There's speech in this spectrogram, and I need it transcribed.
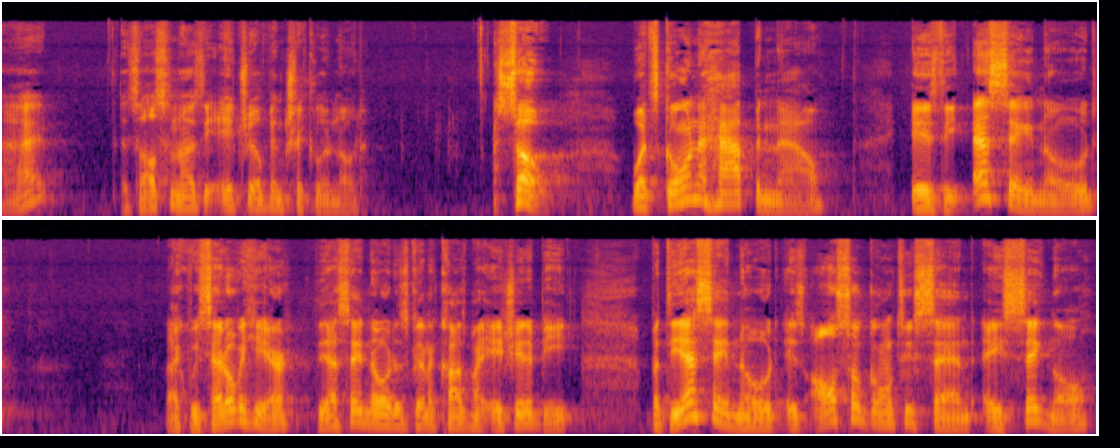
All right. It's also known as the atrioventricular node. So, what's going to happen now is the SA node, like we said over here, the SA node is going to cause my atria to beat, but the SA node is also going to send a signal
